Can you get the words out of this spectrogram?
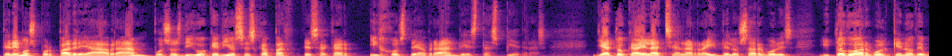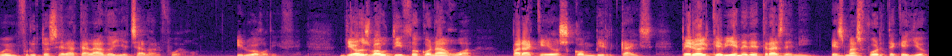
tenemos por padre a Abraham, pues os digo que Dios es capaz de sacar hijos de Abraham de estas piedras. Ya toca el hacha a la raíz de los árboles, y todo árbol que no dé buen fruto será talado y echado al fuego. Y luego dice, Yo os bautizo con agua para que os convirtáis, pero el que viene detrás de mí es más fuerte que yo,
